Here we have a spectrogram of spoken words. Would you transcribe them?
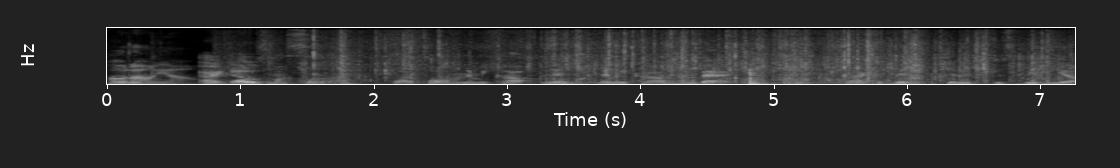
Hold on, y'all. All right, that was my son. So I told him, let me call, let, let me call him back I can finish this video.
